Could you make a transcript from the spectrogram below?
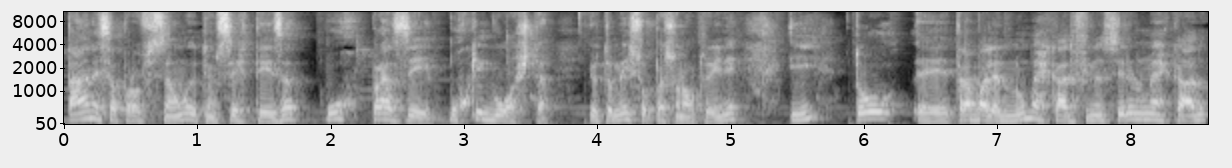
tá nessa profissão, eu tenho certeza, por prazer, porque gosta. Eu também sou personal trainer e estou é, trabalhando no mercado financeiro, no mercado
